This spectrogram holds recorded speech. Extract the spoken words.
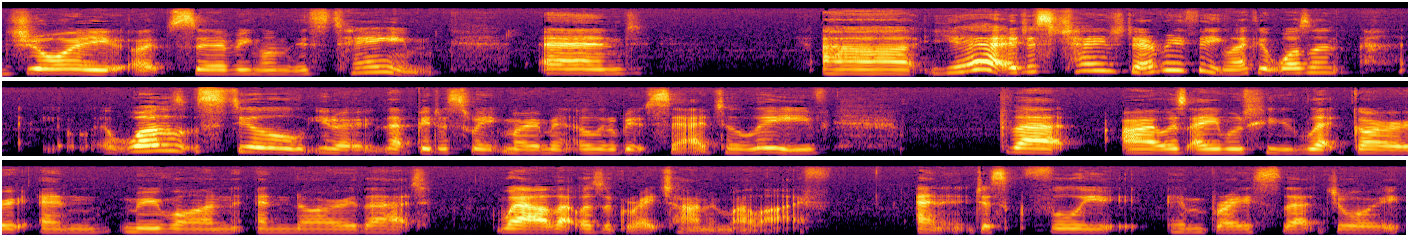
joy at serving on this team. And uh, yeah, it just changed everything. Like it wasn't, it was still, you know, that bittersweet moment, a little bit sad to leave, but I was able to let go and move on and know that, wow, that was a great time in my life. And just fully embraced that joy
